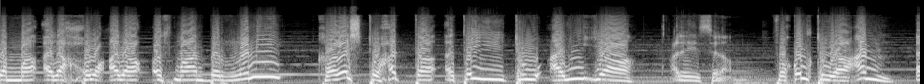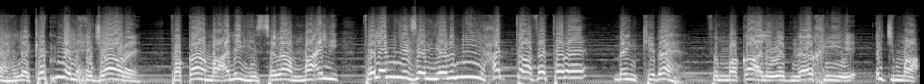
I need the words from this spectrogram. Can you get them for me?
لما ألحوا على عثمان بالرمي خرجت حتى أتيت علي عليه السلام فقلت يا عم أهلكتنا الحجارة فقام عليه السلام معي فلم يزل يرمي حتى فتر منكبه. ثم قال يا ابن أخي اجمع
